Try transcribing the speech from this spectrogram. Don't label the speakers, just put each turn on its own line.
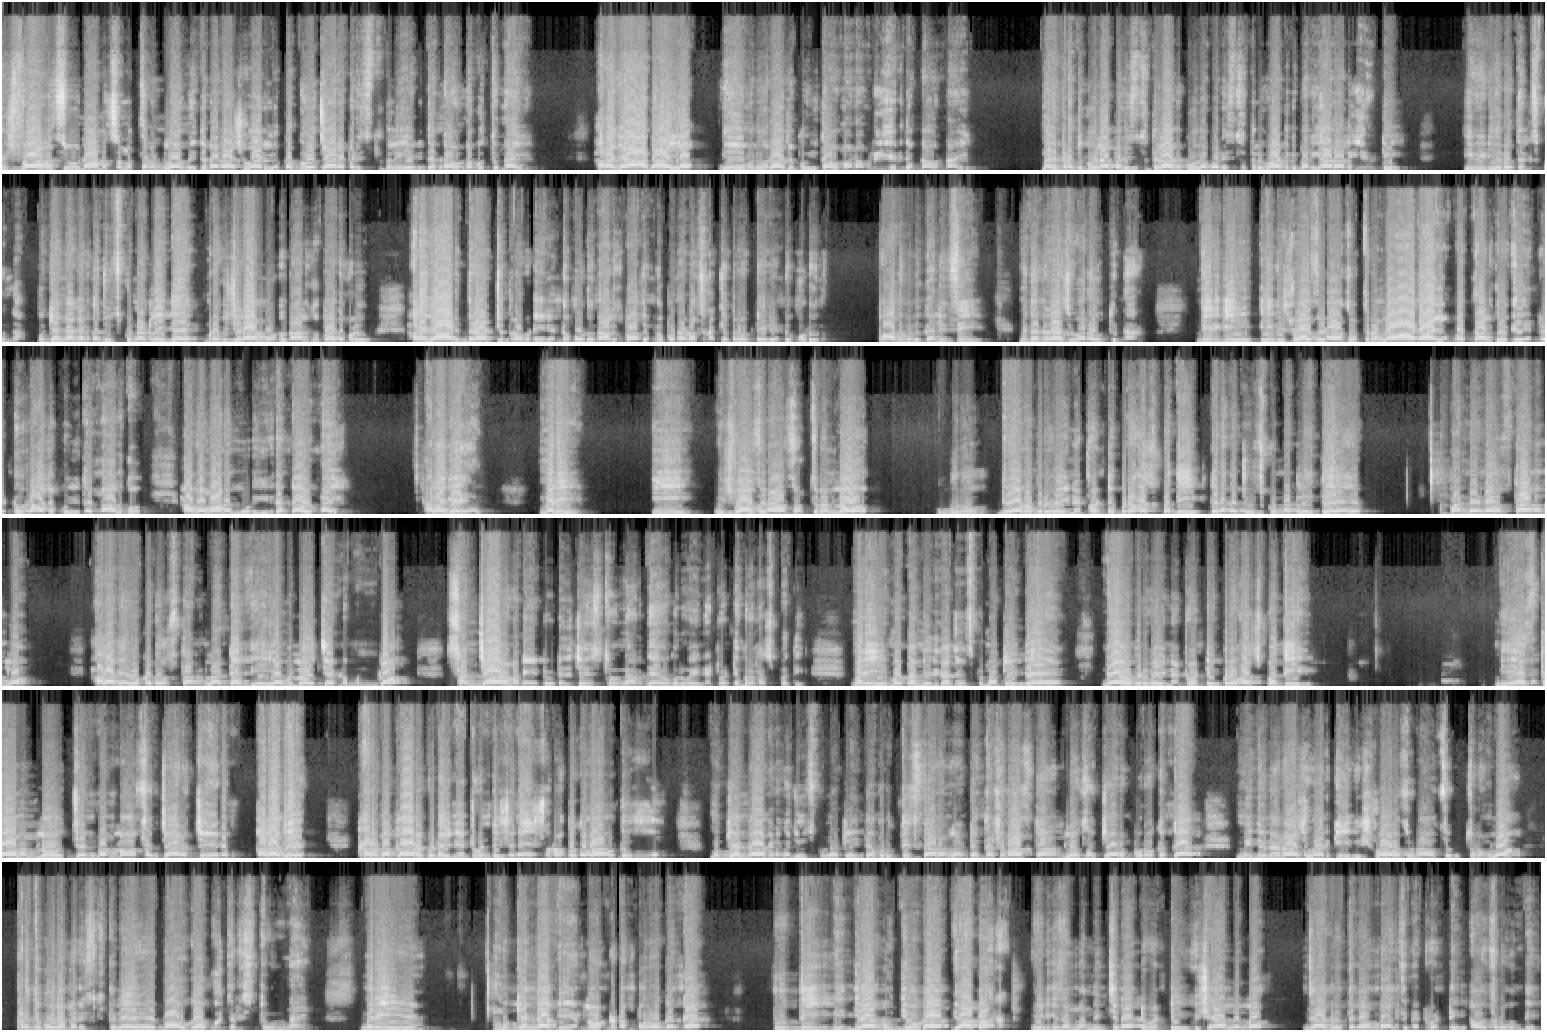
విశ్వావసు నామ సంవత్సరంలో మిథున రాశి వారి యొక్క గోచార పరిస్థితులు ఏ విధంగా ఉండబోతున్నాయి? అలాగే ఆదాయ వ్యయములు రాజపూజిత అవమానములు ఏ విధంగా ఉన్నాయి? మరి ప్రతికూల పరిస్థితులు అనుకూల పరిస్థితులు వాటికి పరిహారాలు ఏమిటి? ఈ వీడియోలో తెలుసుకుందాం. ముఖ్యంగా కనుక చూసుకున్నట్లయితే మృగశిర మూడు నాలుగు పాదములు అలాగే ఆరుద్ర నక్షత్రం ఒకటి రెండు మూడు నాలుగు పాదములు పునరస నక్షత్రం ఒకటి రెండు మూడు పాదములు కలిసి మిథున రాశి వారు అవుతున్నారు. వీరికి ఈ విశ్వాస సంవత్సరంలో ఆదాయం పద్నాలుగు వ్యయం రెండు రాజపూజితం నాలుగు అవమానం మూడు ఈ విధంగా ఉన్నాయి. అలాగే మరి ఈ విశ్వాసన సంవత్సరంలో గురు దేవగురు అయినటువంటి బృహస్పతి గనక చూసుకున్నట్లయితే పన్నెండవ స్థానంలో అలాగే ఒకటో స్థానంలో అంటే వ్యయములో జన్మంలో సంచారం అనేటువంటిది చేస్తున్నారు దేవగురు అయినటువంటి బృహస్పతి. మరి మొత్తం మీదుగా చూసుకున్నట్లయితే దేవగురు అయినటువంటి బృహస్పతి ఏ స్థానంలో జన్మంలో సంచారం చేయడం అలాగే కర్మకారకుడైనటువంటి శనేశ్వర భగవానుడు ముఖ్యంగా కనుక చూసుకున్నట్లయితే వృత్తి స్థానంలో అంటే దశమా స్థానంలో సంచారం పూర్వకంగా మిథున రాశి వారికి ఈ విశ్వావసున సంవత్సరంలో ప్రతికూల పరిస్థితులే బావుగా గోచరిస్తూ ఉన్నాయి. మరి ముఖ్యంగా వ్యయంలో ఉండటం పూర్వకంగా వృత్తి విద్య ఉద్యోగ వ్యాపార వీటికి సంబంధించినటువంటి విషయాలలో జాగ్రత్తగా ఉండాల్సినటువంటి అవసరం ఉంది.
